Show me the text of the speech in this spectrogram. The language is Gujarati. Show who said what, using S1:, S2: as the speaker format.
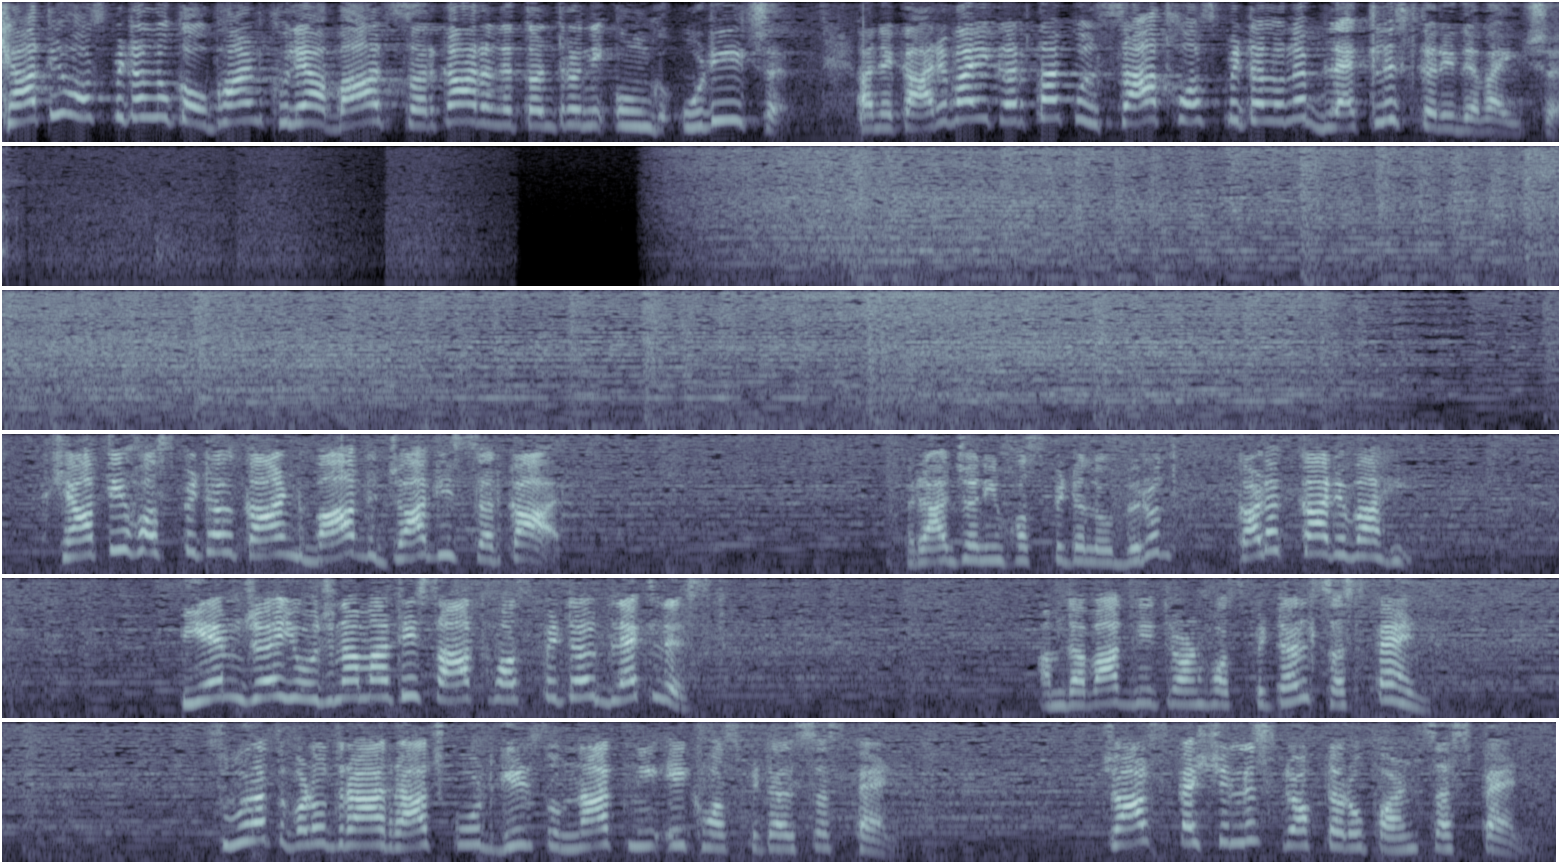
S1: ખ્યાતિ હોસ્પિટલનું કૌભાંડ ખુલ્યા બાદ સરકાર અને તંત્રની ઊંઘ ઉડી છે અને કાર્યવાહી કરતા કુલ સાત હોસ્પિટલોને બ્લેકલિસ્ટ કરી દેવાઈ છે. ખ્યાતિ હોસ્પિટલ કાંડ બાદ જાગી સરકાર. રાજ્યની હોસ્પિટલો વિરુદ્ધ કડક કાર્યવાહી. પીએમજે યોજનામાંથી સાત હોસ્પિટલ બ્લેકલિસ્ટ. અમદાવાદની ત્રણ હોસ્પિટલ સસ્પેન્ડ. સુરત વડોદરા રાજકોટ ગીર સોમનાથની એક હોસ્પિટલ સસ્પેન્ડ. ચાર સ્પેશિયલિસ્ટ ડોક્ટરો પણ સસ્પેન્ડ.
